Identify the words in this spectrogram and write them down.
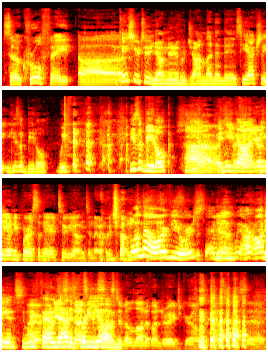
So Cruel Fate. Uh, In case you're too young to know who John Lennon is, he actually he's a Beatle. We he's a Beatle, uh, uh, and he I I got. think you're he- the only person here too young to know John. well, no, our viewers. I Yeah. mean, we, our audience. We Our found audience out is pretty consist young. of a lot of underage girls. It has to be said.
